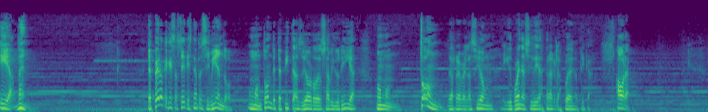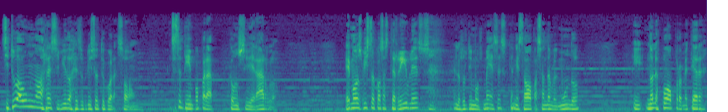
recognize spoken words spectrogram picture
Y amén. Espero que en esta serie estén recibiendo un montón de pepitas de oro de sabiduría, un montón de revelación y buenas ideas para que las puedan aplicar. Ahora, si tú aún no has recibido a Jesucristo en tu corazón, este es el tiempo para considerarlo. Hemos visto cosas terribles en los últimos meses que han estado pasando en el mundo y no les puedo prometer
